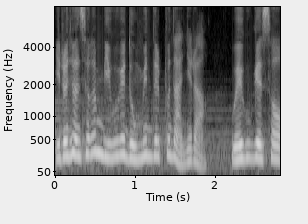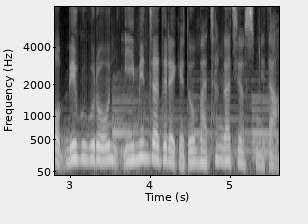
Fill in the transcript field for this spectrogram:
이런 현상은 미국의 농민들뿐 아니라 외국에서 미국으로 온 이민자들에게도 마찬가지였습니다.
